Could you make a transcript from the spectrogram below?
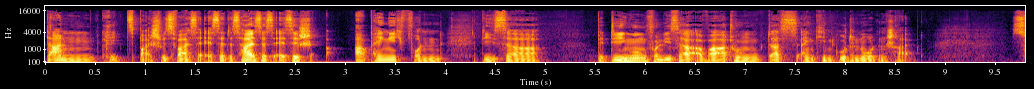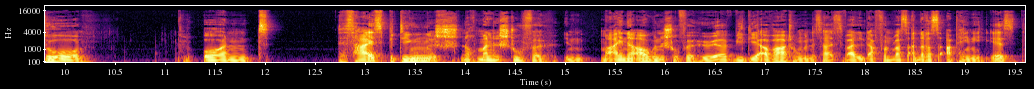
dann kriegt es beispielsweise Esse. Das heißt, das Esse ist abhängig von dieser Bedingung, von dieser Erwartung, dass ein Kind gute Noten schreibt. So. Und das heißt, Bedingung ist nochmal eine Stufe, in meinen Augen eine Stufe höher wie die Erwartungen. Das heißt, weil davon was anderes abhängig ist.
